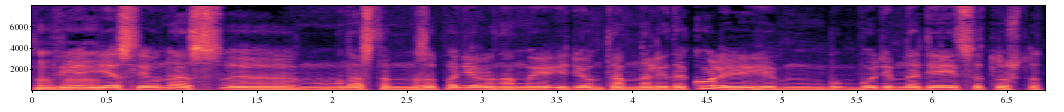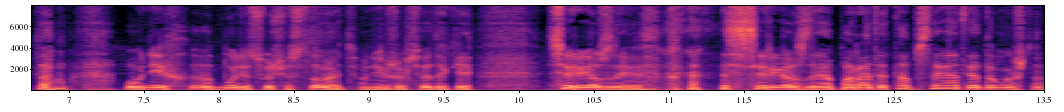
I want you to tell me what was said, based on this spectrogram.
Угу. Если у нас, э, у нас там запланировано, мы идем там на ледоколе и будем надеяться, то, что там у них будет существовать. У них же все-таки серьезные, серьезные аппараты там стоят. Я думаю, что,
